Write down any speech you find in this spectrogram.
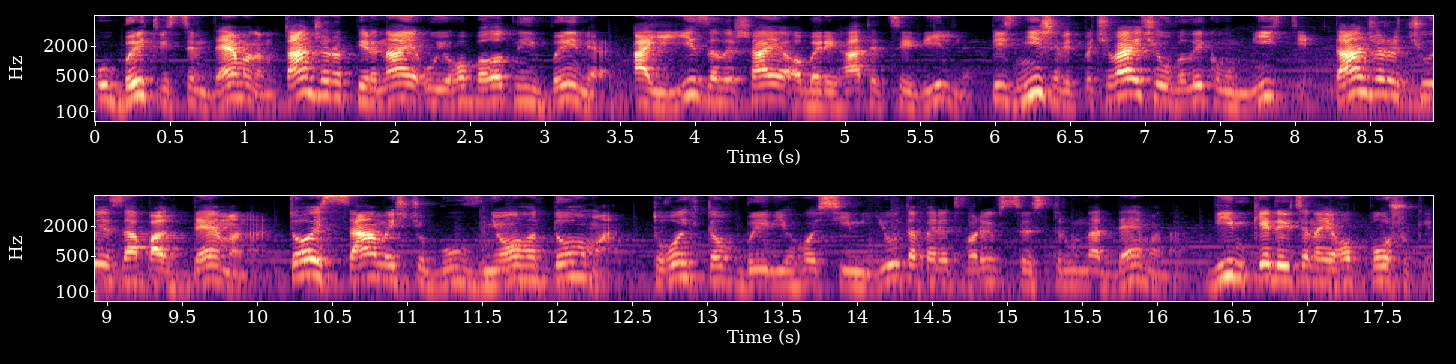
У битві з цим демоном Танжеро пірнає у його болотний вимір, а її залишає оберігати цивільних. Пізніше, відпочиваючи у великому місті, Танжеро чує запах демона, той самий, що був в нього дома. Той, хто вбив його сім'ю та перетворив сестру на демона. Він кидається на його пошуки,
